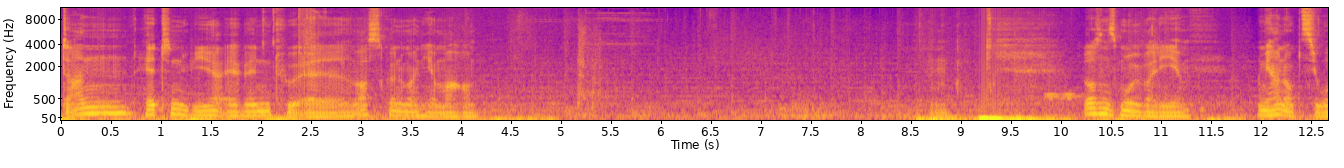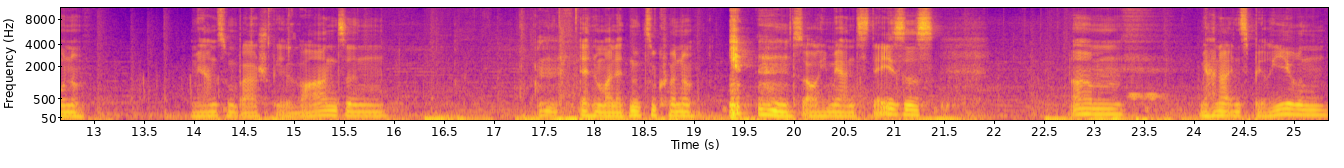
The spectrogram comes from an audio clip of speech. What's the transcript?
Dann hätten wir eventuell, was könnte man hier machen? Hm. Lass uns mal überlegen. Wir haben Optionen. Haben zum Beispiel Wahnsinn, den man nicht nutzen können. Sorry, wir haben Stasis. Ähm, haben Inspirieren.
